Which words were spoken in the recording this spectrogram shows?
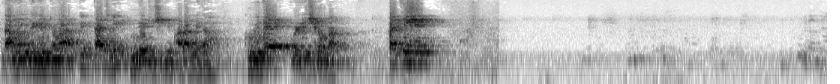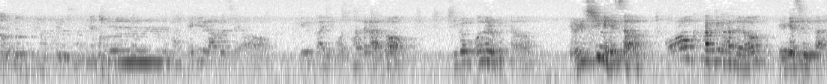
남은 100일 동안 끝까지 힘내주시기 바랍니다. 구의대 물리치료과 파이팅! 10월까지 못하더라도 지금 오늘부터 열심히 해서 꼭 합격하도록 빌겠습니다.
